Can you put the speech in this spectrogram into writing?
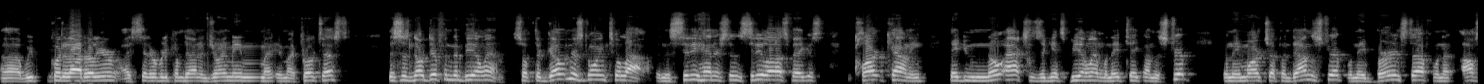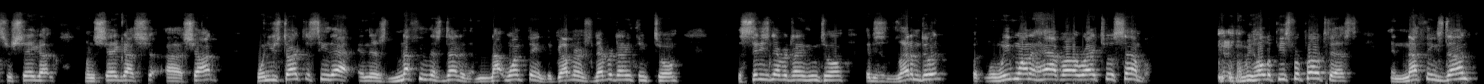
Uh, we put it out earlier. I said, everybody come down and join me in my, in my protest. This is no different than BLM. So if the governor is going to allow in the city of Henderson, the city of Las Vegas, Clark County, they do no actions against BLM when they take on the strip, when they march up and down the strip, when they burn stuff, when Officer Shay got when Shay got sh- uh, shot. When you start to see that, and there's nothing that's done to them, not one thing. The governor's never done anything to them. The city's never done anything to them. They just let them do it. But when we want to have our right to assemble, we hold a peaceful protest, and nothing's done.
